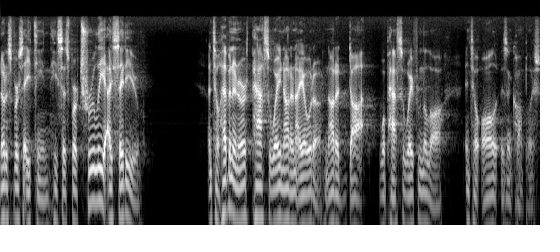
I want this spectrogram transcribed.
Notice verse 18. He says, For truly I say to you, until heaven and earth pass away, not an iota, not a dot will pass away from the law until all is accomplished.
